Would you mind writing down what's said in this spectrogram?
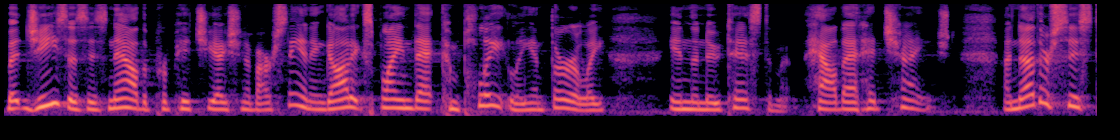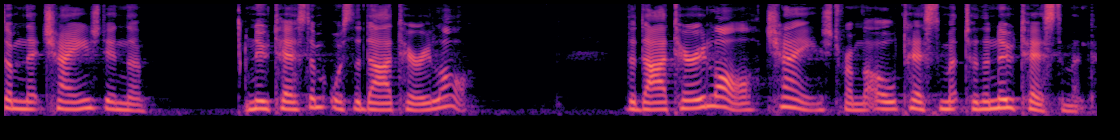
But Jesus is now the propitiation of our sin, and God explained that completely and thoroughly in the New Testament, how that had changed. Another system that changed in the New Testament was the dietary law. The dietary law changed from the Old Testament to the New Testament.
